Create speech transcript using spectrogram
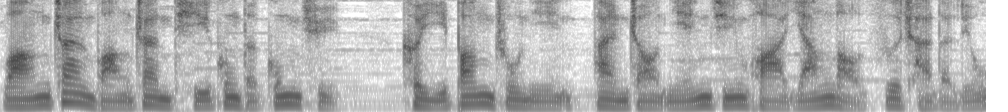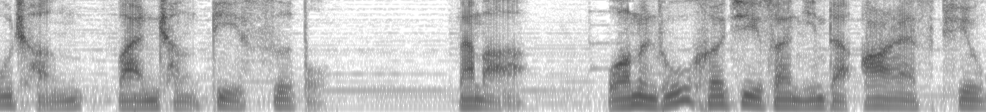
网站网站提供的工具可以帮助您按照年金化养老资产的流程完成第四步。那么，我们如何计算您的 RSQ？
